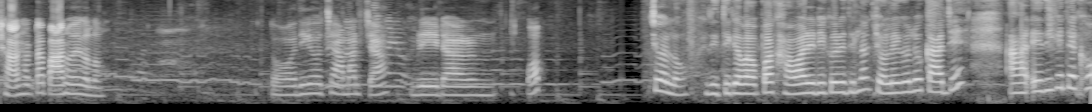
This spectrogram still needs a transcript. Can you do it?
সাড়ে সাতটা পার হয়ে গেল। তো এদিকে হচ্ছে আমার চা ব্রেড আর পপ। চলো ঋতিকা বাপ্পা খাওয়া রেডি করে দিলাম, চলে গেলো কাজে। আর এদিকে দেখো,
